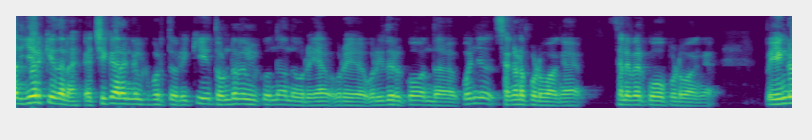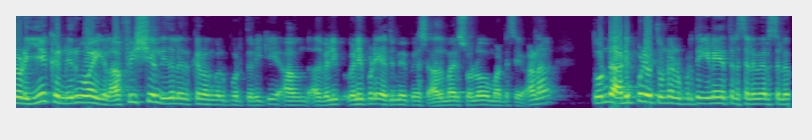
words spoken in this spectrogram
அது இயற்கை தானே. கட்சிக்காரங்களுக்கு பொறுத்த வரைக்கும் தொண்டர்களுக்கு வந்து அந்த ஒரு ஒரு ஒரு இது இருக்கும் அந்த கொஞ்சம் சங்கடப்படுவாங்க சில பேர் கோவப்படுவாங்க. இப்போ எங்களுடைய இயக்க நிர்வாகிகள் அஃபிஷியல் இதில் இருக்கிறவங்க பொறுத்த வரைக்கும் அவங்க அது வெளி வெளிப்படையாக எதுவுமே பேச அது மாதிரி சொல்லவும் மாட்டேன் செய்வோம் ஆனால் தொண்டு அடிப்படை தொண்டர்கள் பொறுத்து இணையத்தில் சில பேர் சில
